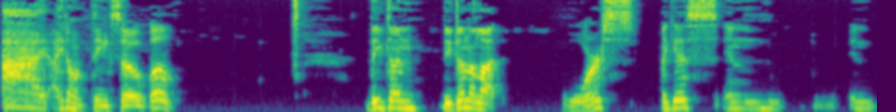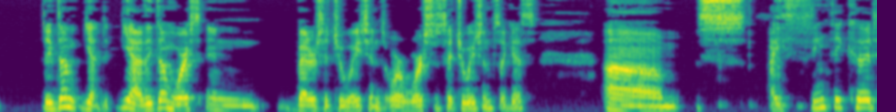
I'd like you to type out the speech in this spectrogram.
I I don't think so. Well, they've done they've done a lot worse, I guess. In in they've done yeah yeah they've done worse in better situations or worse situations, I guess. Um, I think they could.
